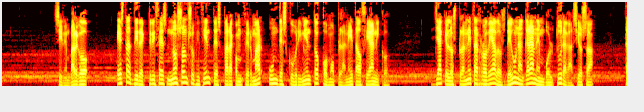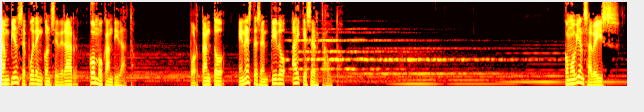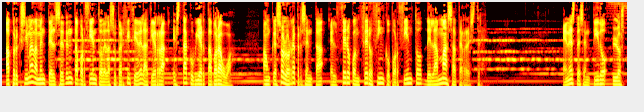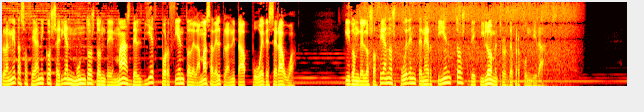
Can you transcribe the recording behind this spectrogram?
Sin embargo, estas directrices no son suficientes para confirmar un descubrimiento como planeta oceánico, ya que los planetas rodeados de una gran envoltura gaseosa también se pueden considerar como candidato. Por tanto, en este sentido hay que ser cauto. Como bien sabéis, aproximadamente el 70% de la superficie de la Tierra está cubierta por agua, aunque solo representa el 0,05% de la masa terrestre. En este sentido, los planetas oceánicos serían mundos donde más del 10% de la masa del planeta puede ser agua, y donde los océanos pueden tener cientos de kilómetros de profundidad.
